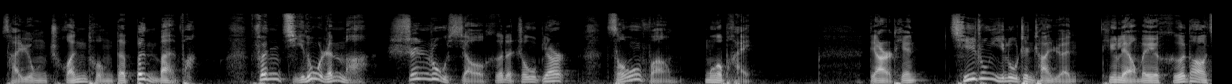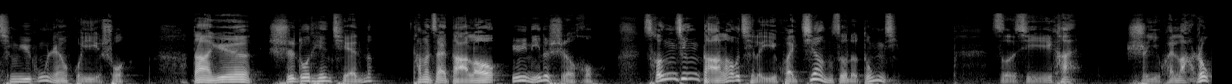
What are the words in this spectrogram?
采用传统的笨办法，分几路人马深入小河的周边走访摸排。第二天，其中一路侦查员听两位河道清淤工人回忆说，大约十多天前呢，他们在打捞淤泥的时候，曾经打捞起了一块酱色的东西。仔细一看，是一块腊肉。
